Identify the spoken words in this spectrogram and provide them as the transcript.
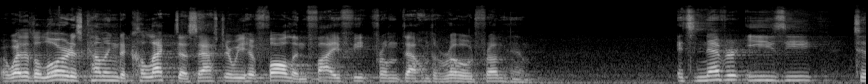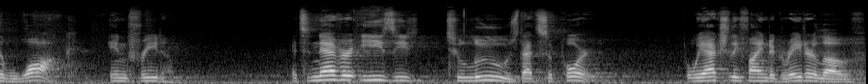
or whether the Lord is coming to collect us after we have fallen five feet from down the road from him, it's never easy to walk in freedom. It's never easy to lose that support. But we actually find a greater love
